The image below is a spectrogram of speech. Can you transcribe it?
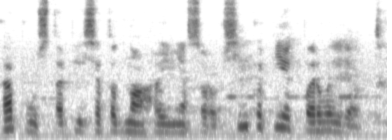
Капуста 51 гривня 47 копійок, перший ряд.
